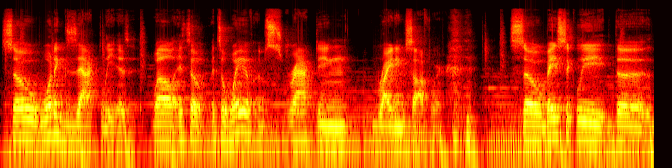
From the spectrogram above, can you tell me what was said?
So what exactly is it? Well, it's a it's a way of abstracting writing software. so basically the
